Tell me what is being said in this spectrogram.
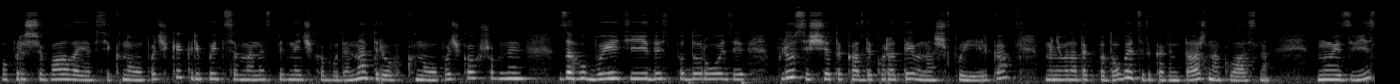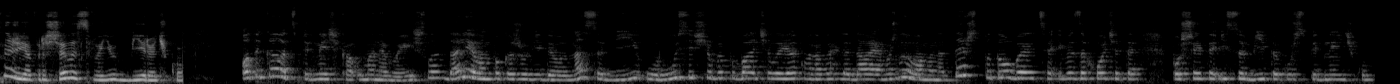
Попришивала я всі кнопочки. Кріпиться в мене спідничка буде на трьох кнопочках, щоб не загубити її десь по дорозі. Плюс ще така декоративна шпилька. Мені вона так подобається, така вінтажна, класна. Ну і звісно ж, я пришила свою бірочку. Отака от спідничка у мене вийшла. Далі я вам покажу відео на собі, у русі, щоб ви побачили, як вона виглядає. Можливо, вам вона теж сподобається, і ви захочете пошити і собі таку ж спідничку.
